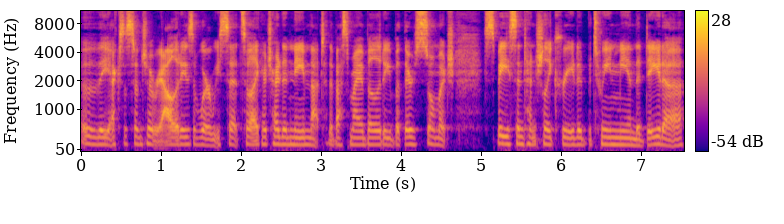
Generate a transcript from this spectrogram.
the existential realities of where we sit. So, like, I try to name that to the best of my ability, but there's so much space intentionally created between me and the data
